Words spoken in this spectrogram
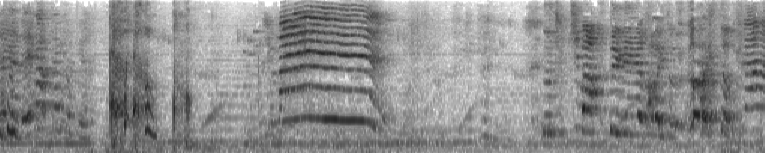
야야 내가 앞장 설게 빨리 너 죽지 마. 내가 가만 있어. 가만 있어. 가만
